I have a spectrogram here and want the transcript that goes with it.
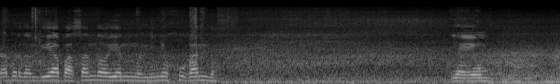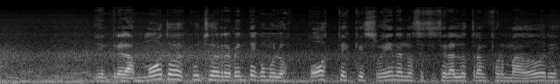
Ahora por donde iba pasando habían unos niños jugando. Y hay un. Y entre las motos escucho de repente como los postes que suenan, no sé si serán los transformadores.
